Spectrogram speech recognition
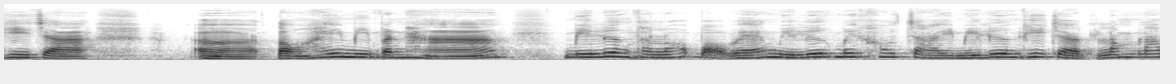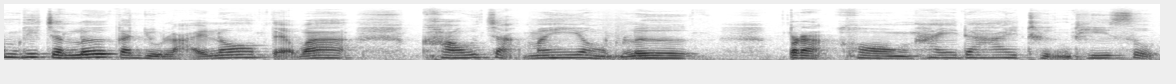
ที่จะ ต่อให้มีปัญหา มีเรื่องทะเลาะเบาะแว้ง มีเรื่องไม่เข้าใจ มีเรื่องที่จะล่ำๆที่จะเลิกกันอยู่หลายรอบ แต่ว่าเขาจะไม่ยอมเลิก ประคองให้ได้ถึงที่สุด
